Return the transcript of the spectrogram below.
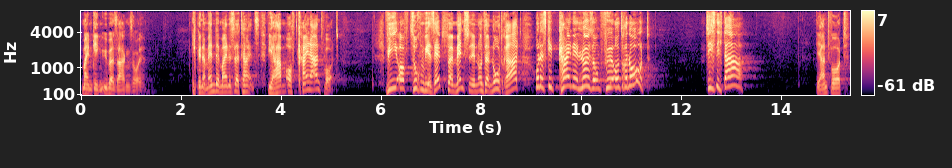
mein Gegenüber sagen soll. Ich bin am Ende meines Lateins. Wir haben oft keine Antwort. Wie oft suchen wir selbst bei Menschen in unserer Not Rat und es gibt keine Lösung für unsere Not. Sie ist nicht da. Die Antwort,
